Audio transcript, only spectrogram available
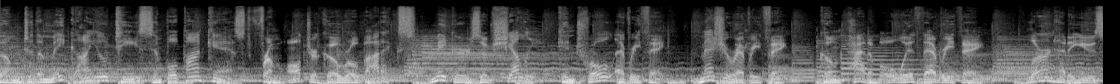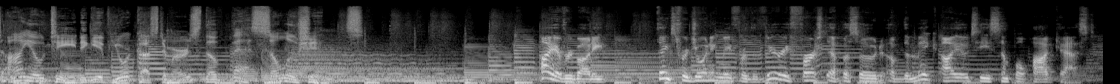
Welcome to the Make IoT Simple podcast from Alterco Robotics, makers of Shelly. Control everything, measure everything, compatible with everything. Learn how to use IoT to give your customers the best solutions. Hi, everybody. Thanks for joining me for the very first episode of the Make IoT Simple podcast.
